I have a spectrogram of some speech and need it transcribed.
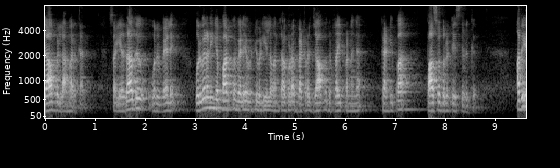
ஜாப் இல்லாமல் இருக்காது. ஸோ ஏதாவது ஒரு வேலை ஒருவேளை நீங்கள் பார்க்க வேலையை விட்டு வெளியில் வந்தால் கூட பெட்டர் ஜாபுக்கு ட்ரை பண்ணுங்கள் கண்டிப்பாக பாசிபிலிட்டிஸ் இருக்குது அதே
